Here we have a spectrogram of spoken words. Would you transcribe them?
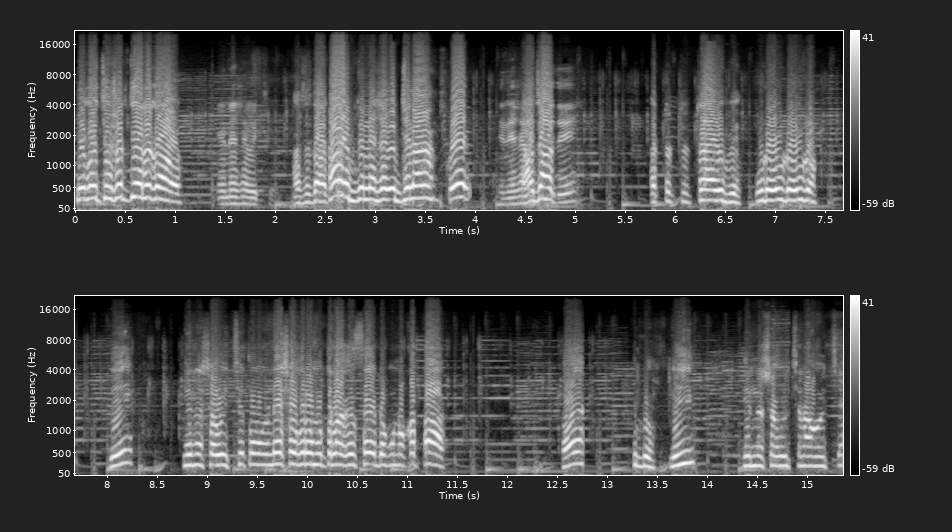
কে করছে সত্যি আর গো এ নেশা করছি। আচ্ছা এই তুই নেশা না? কই? উড়ো উড়ো উড়ো নেশা হচ্ছে তোমার নেশা করার মতো লাগছে এটা কোনো কথা হ্যাঁ কি নেশা হচ্ছে না হচ্ছে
